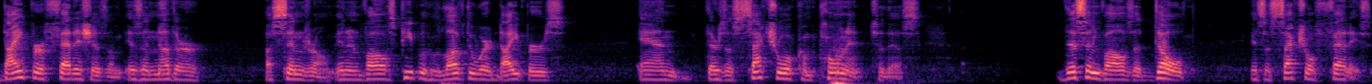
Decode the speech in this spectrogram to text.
diaper fetishism is another a syndrome. It involves people who love to wear diapers, and there's a sexual component to this. This involves adult. It's a sexual fetish.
